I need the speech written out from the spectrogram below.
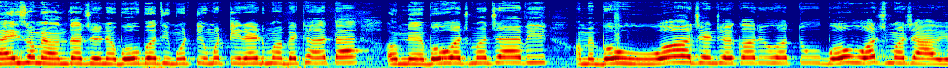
ગાઈઝ અમે અંદર જઈને બહુ બધી મોટી મોટી રાઈડમાં બેઠા હતા. અમને બહુ જ મજા આવી. અમે બહુ જ એન્જોય કર્યું હતું. બહુ જ મજા આવી.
